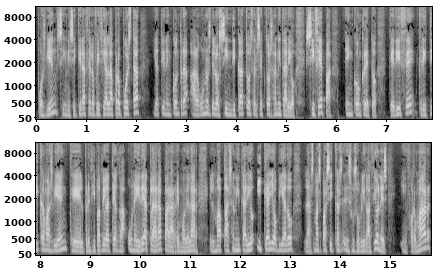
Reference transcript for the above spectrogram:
Pues bien, sin ni siquiera hacer oficial la propuesta, ya tiene en contra algunos de los sindicatos del sector sanitario. SICEPA, en concreto, que dice, critica más bien que el Principado ya tenga una idea clara para remodelar el mapa sanitario y que haya obviado las más básicas de sus obligaciones, informar,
